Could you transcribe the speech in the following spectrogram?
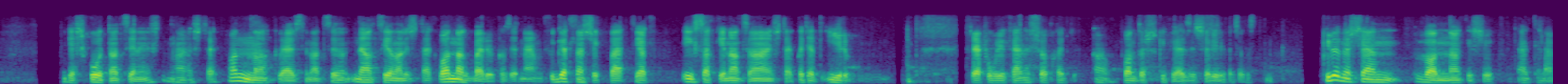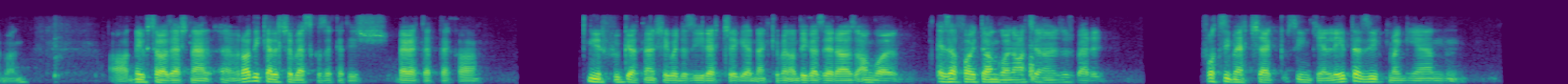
ugye skót nacionalisták vannak, verzi nacionalisták vannak, bár ők azért nem függetlenségpártiak, északi nacionalisták, vagy hát ír republikánusok, hogy a pontos kifejezésre különösen vannak, és ők általában a népszavazásnál radikálisabb eszközöket is bevetettek a ír függetlenség vagy az írettség érdekében, addig azért az angol, ez a fajta angol nacionalizmus, bár egy foci meccsek szintjén létezik, meg ilyen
